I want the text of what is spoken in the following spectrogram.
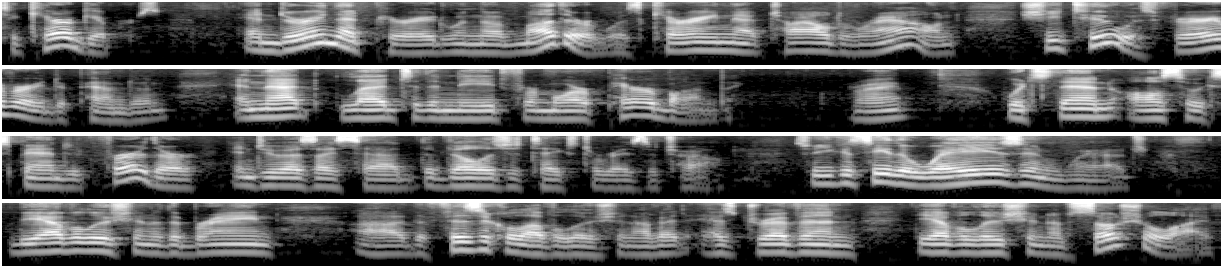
to caregivers. And during that period, when the mother was carrying that child around, she too was very, very dependent, and that led to the need for more pair bonding, right? Which then also expanded further into, as I said, the village it takes to raise a child. So you can see the ways in which the evolution of the brain, uh, the physical evolution of it, has driven the evolution of social life,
